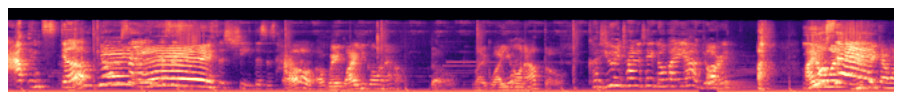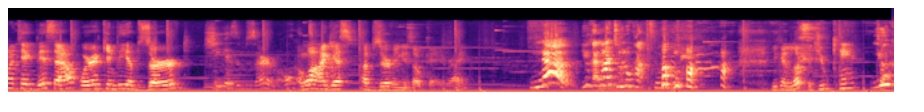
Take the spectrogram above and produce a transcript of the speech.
out and stuff. You know what I'm Okay, saying? This is this is she. This is her. Oh, oh, wait, why are you going out though? Like, why are you going out though? Cause you ain't trying to take nobody out, Jory. Oh. I You don't want. You think I want to take this out where it can be observed? She is observed. Well, I guess observing is okay, right? No, you cannot to look at. you can look, but you can't. You touch.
